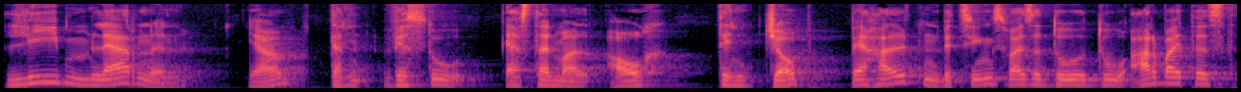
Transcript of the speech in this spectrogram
lieben lernen, ja, dann wirst du erst einmal auch den Job behalten, beziehungsweise du, du arbeitest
